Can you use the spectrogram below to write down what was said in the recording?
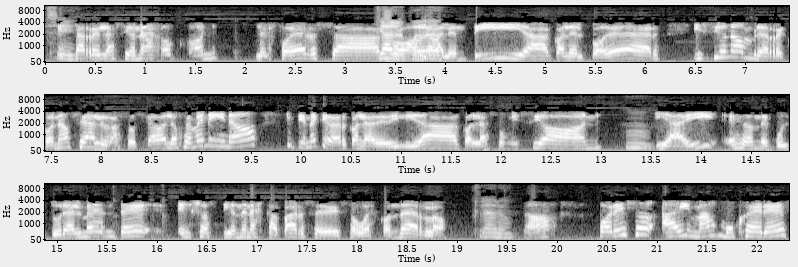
está relacionado con la fuerza, con la valentía, con el poder. Y si un hombre reconoce algo asociado a lo femenino, y tiene que ver con la debilidad, con la sumisión. Mm. Y ahí es donde culturalmente ellos tienden a escaparse de eso o esconderlo. Claro. ¿No? Por eso hay más mujeres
